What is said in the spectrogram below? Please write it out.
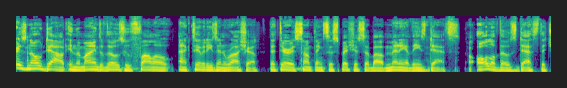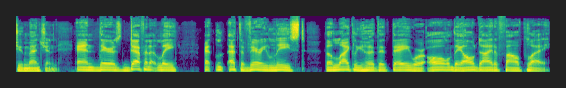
is no doubt in the minds of those who follow activities in Russia that there is something suspicious about many of these deaths, all of those deaths that you mentioned. And there's definitely, at, at the very least, the likelihood that they were all they all died of foul play.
